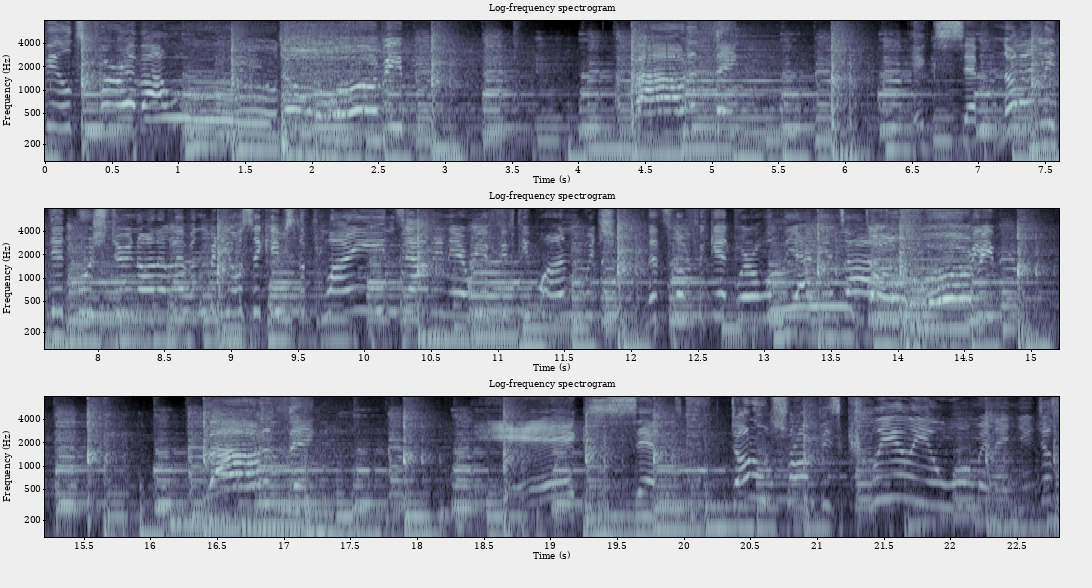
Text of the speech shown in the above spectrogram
Fields forever. Ooh, don't worry about a thing. Except not only did Bush do 9-11, but he also keeps the planes out in Area 51, which, let's not forget where all the aliens are. Don't worry about a thing. Except Donald Trump is clearly a woman and you're just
